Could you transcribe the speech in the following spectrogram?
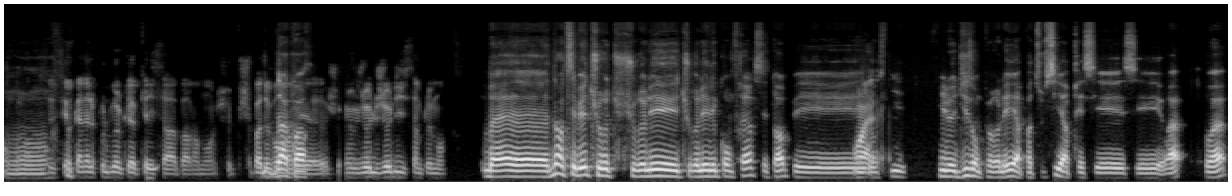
c'est le Canal Football Club qui a dit ça, apparemment. Je, ne suis pas devant, D'accord. Euh, je, je, lis simplement. Ben, non, c'est bien, tu, tu, relais, tu relais les confrères, c'est top. Et ils le disent, on peut relayer, il n'y a pas de souci. Après, c'est. Ouais, ouais.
